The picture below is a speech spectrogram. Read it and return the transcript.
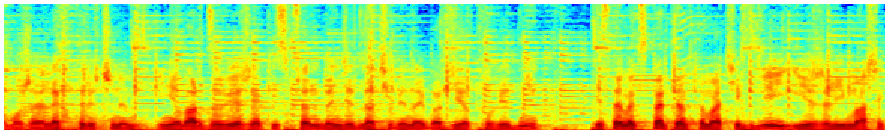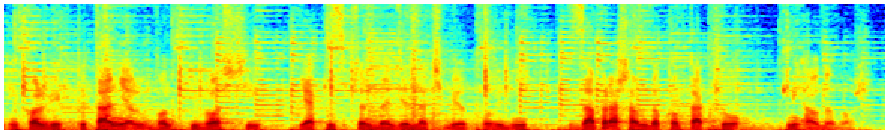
a może elektrycznym i nie bardzo wiesz, jaki sprzęt będzie dla Ciebie najbardziej odpowiedni? Jestem ekspertem w temacie grilli i jeżeli masz jakiekolwiek pytania lub wątpliwości, jaki sprzęt będzie dla Ciebie odpowiedni, zapraszam do kontaktu Michał Dobosz.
